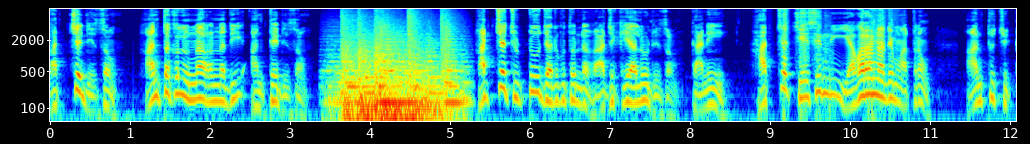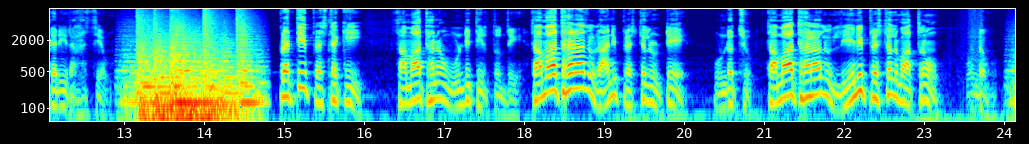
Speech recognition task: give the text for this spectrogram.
హత్య నిజం. హంతకులున్నారన్నది అంతే నిజం. హత్య చుట్టూ జరుగుతున్న రాజకీయాలు నిజం. కానీ హత్య చేసింది ఎవరన్నది మాత్రం అంతు చిక్కని రహస్యం. ప్రతి ప్రశ్నకి సమాధానం ఉండి తీరుతుంది. సమాధానాలు రాని ప్రశ్నలుంటే ఉండొచ్చు. సమాధానాలు లేని ప్రశ్నలు మాత్రం ఉండవు.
